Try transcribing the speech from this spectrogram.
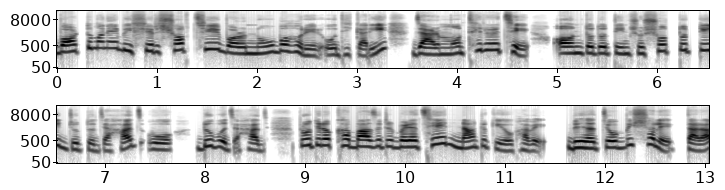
বর্তমানে বিশ্বের সবচেয়ে বড় নৌবহরের অধিকারী, যার মধ্যে রয়েছে অন্তত তিনশো সত্তরটি যুদ্ধজাহাজ ও ডুবোজাহাজ। প্রতিরক্ষা বাজেট বেড়েছে নাটকীয়ভাবে। দুই হাজার চব্বিশ সালে তারা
